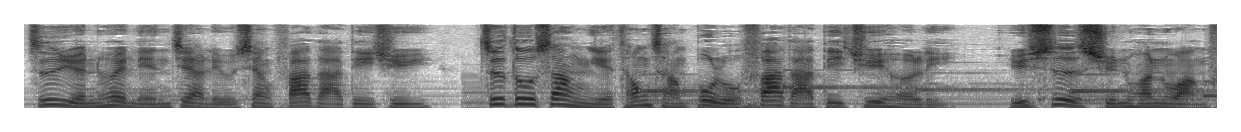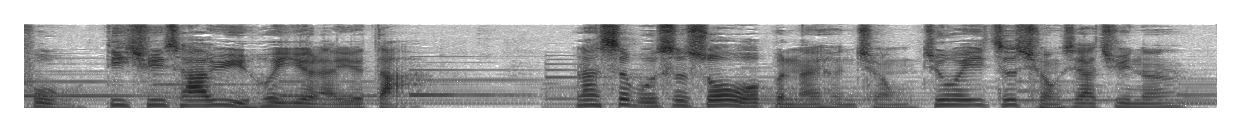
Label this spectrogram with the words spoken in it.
资源会廉价流向发达地区，制度上也通常不如发达地区合理，于是循环往复，地区差异会越来越大。那是不是说我本来很穷，就会一直穷下去呢？《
